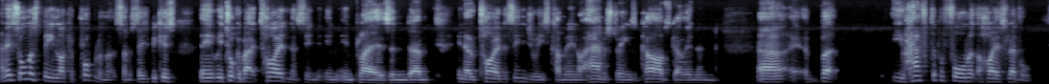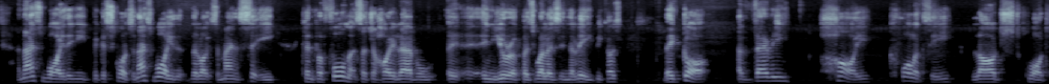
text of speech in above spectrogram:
and it's almost been like a problem at some stage because they, we talk about tiredness in, in, in players and um, you know tiredness injuries coming in like hamstrings and calves going and uh, but you have to perform at the highest level. And that's why they need bigger squads. And that's why the, the likes of Man City can perform at such a high level in Europe as well as in the league because they've got a very high quality large squad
